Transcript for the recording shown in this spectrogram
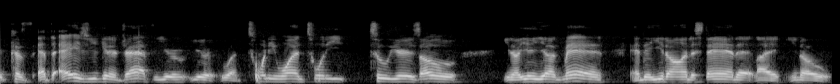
because at the age you're getting drafted, you're you're what 21, 22 years old. You know, you're a young man, and then you don't understand that like you know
